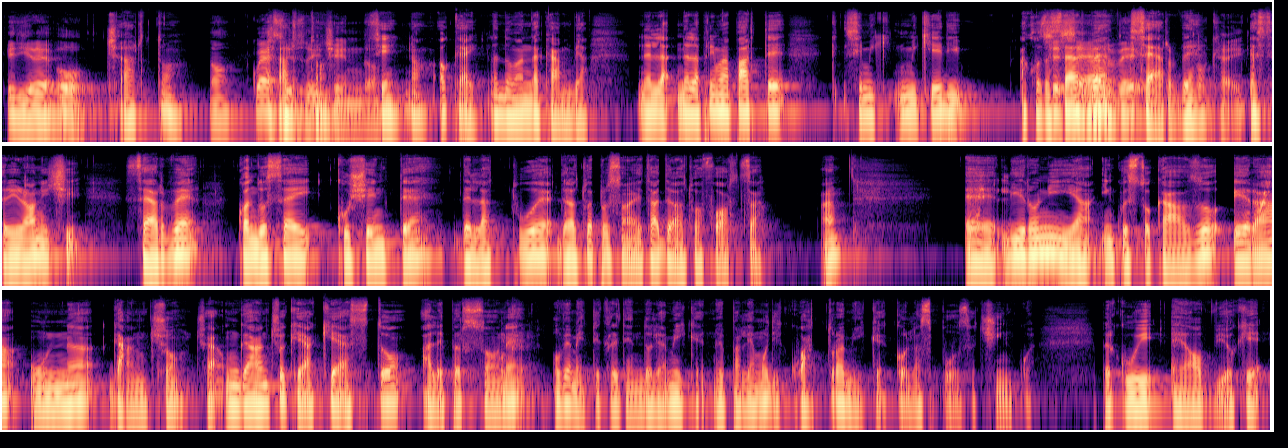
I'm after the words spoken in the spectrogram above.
e dire oh certo no questo certo. sto dicendo sì no ok la domanda cambia nella, nella prima parte se mi, mi, chiedi a cosa serve serve, serve. Okay. essere ironici serve quando sei cosciente della, tue, della tua personalità della tua forza eh? Eh, l'ironia in questo caso era un gancio, cioè un gancio che ha chiesto alle persone, okay. ovviamente credendo le amiche, noi parliamo di quattro amiche con la sposa, cinque, per cui è ovvio che,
